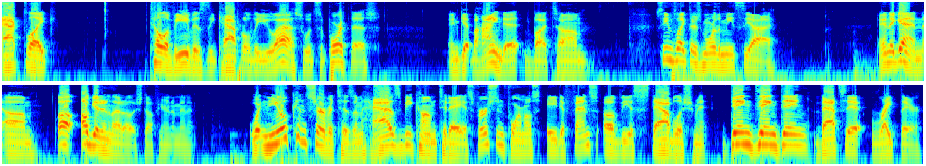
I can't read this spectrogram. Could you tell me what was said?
act like Tel Aviv is the capital of the U.S. would support this and get behind it, but um, seems like there's more than meets the eye. And again, um, well, I'll get into that other stuff here in a minute. What neoconservatism has become today is first and foremost a defense of the establishment. Ding, ding, ding. That's it right there.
